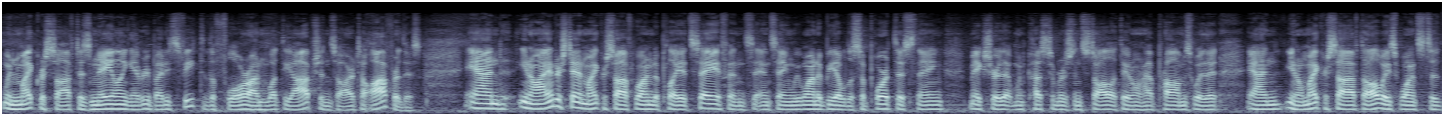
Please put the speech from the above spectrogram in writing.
when Microsoft is nailing everybody's feet to the floor on what the options are to offer this. And you know, I understand Microsoft wanted to play it safe and, and saying we want to be able to support this thing, make sure that when customers install it, they don't have problems with it. And you know, Microsoft always wants to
